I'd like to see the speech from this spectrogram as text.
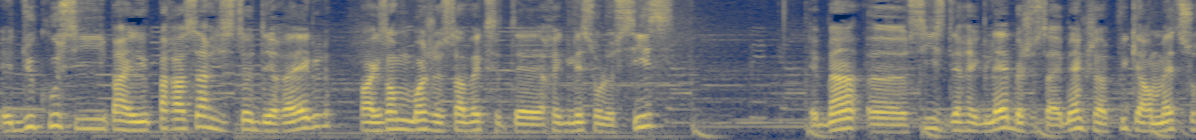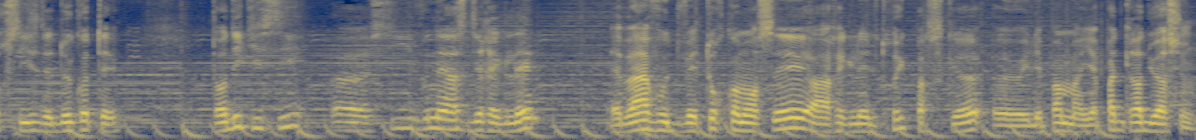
Et du coup, si par, par hasard il se des règles, par exemple, moi je savais que c'était réglé sur le 6, et ben euh, s'il se déréglait, ben, je savais bien que j'avais plus qu'à remettre sur 6 des deux côtés. Tandis qu'ici, euh, s'il venait à se dérégler, et ben vous devez tout recommencer à régler le truc parce que euh, il n'y a pas de graduation.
